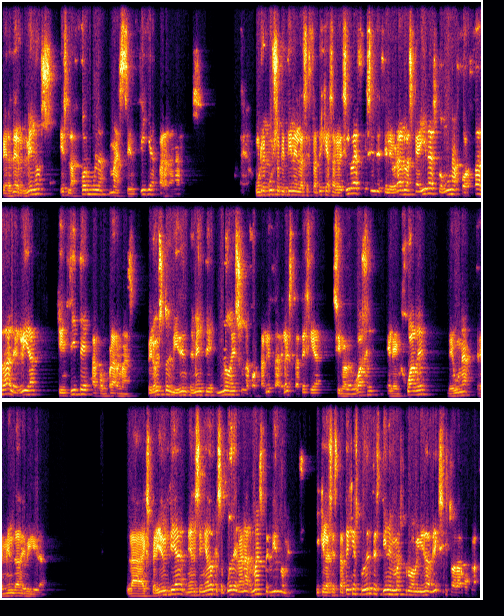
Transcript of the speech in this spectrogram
perder menos es la fórmula más sencilla para ganar. Un recurso que tienen las estrategias agresivas es el de celebrar las caídas con una forzada alegría que incite a comprar más. Pero esto evidentemente no es una fortaleza de la estrategia, sino el lenguaje, el enjuague de una tremenda debilidad. La experiencia me ha enseñado que se puede ganar más perdiendo menos y que las estrategias prudentes tienen más probabilidad de éxito a largo plazo.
